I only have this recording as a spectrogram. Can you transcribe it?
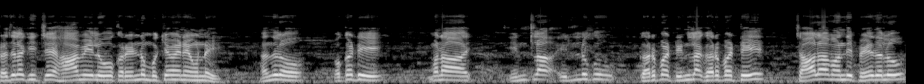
ప్రజలకు ఇచ్చే హామీలు ఒక రెండు ముఖ్యమైనవి ఉన్నాయి. అందులో ఒకటి మన ఇంట్లో ఇళ్ళకు గరపట్టి ఇండ్ల గరపట్టి చాలామంది పేదలు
